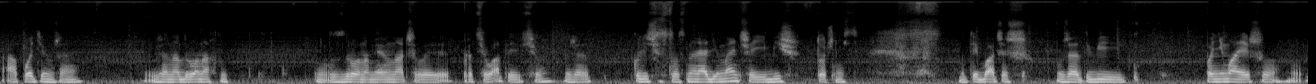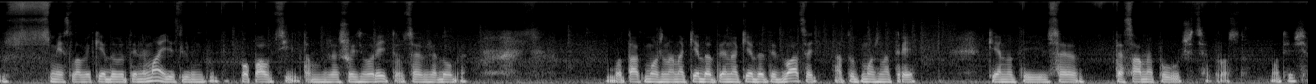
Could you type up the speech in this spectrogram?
а потім вже, вже на дронах ну, з дронами почали працювати і все. Вже кількість снарядів менше і більш точність. Бо ти бачиш, вже тобі розумієш, що ну, смисла викидувати немає, якщо він попав в ціль, там вже щось горить, то це вже добре. Бо так можна накидати, накидати 20, а тут можна 3 кинути і все те саме вийде просто. От і все.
